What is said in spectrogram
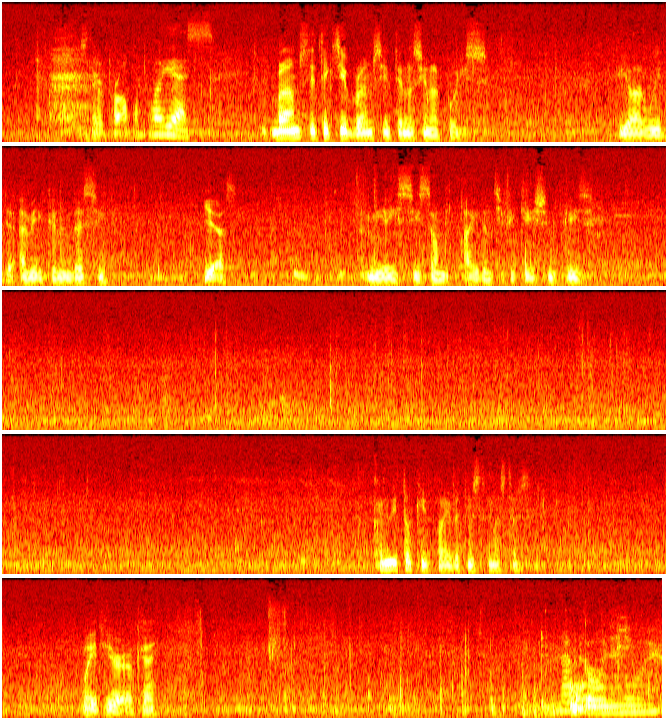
Is there a problem? Well, yes. Brahms, Detective Brahms, International Police. You are with the American Embassy? Yes. May I see some identification, please? Can we talk in private, Mr. Masters? Wait here, okay? Not going anywhere.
